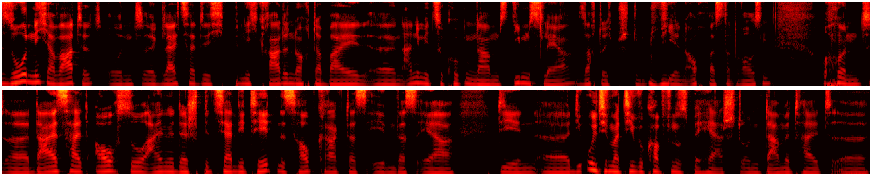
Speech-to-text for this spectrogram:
so nicht erwartet. Und äh, gleichzeitig bin ich gerade noch dabei, äh, ein Anime zu gucken namens Demon Slayer. Sagt euch bestimmt Mhm. vielen auch was da draußen. Und äh, da ist halt auch so eine der Spezialitäten des Hauptcharakters eben, dass er den, äh, die ultimative Kopfnuss beherrscht und damit halt äh, äh,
